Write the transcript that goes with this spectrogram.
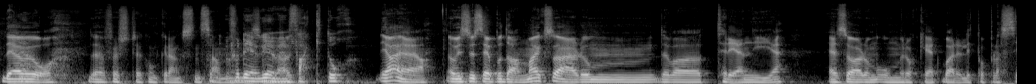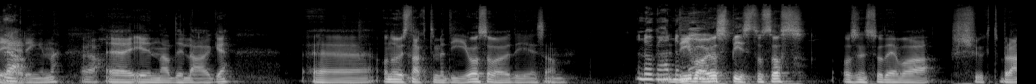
det er jo òg det er første konkurransen sammen. For det er jo en faktor. Ja, ja, ja. Og hvis du ser på Danmark, så er det om Det var tre nye. Eller så har de omrokert bare litt på plasseringene Ja. eh, innad i laget. Uh, og når vi snakket med de òg, så var jo de sånn Men dere hadde De med var jo spist hos oss og syntes jo det var sjukt bra.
